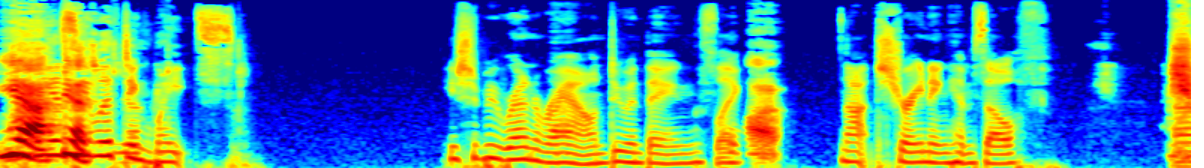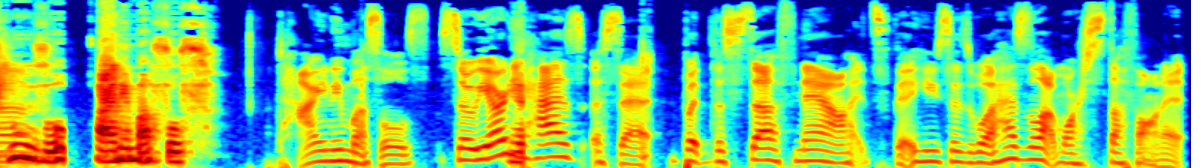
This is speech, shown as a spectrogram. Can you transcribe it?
yeah. Why is yeah, he lifting weights? He should be running around doing things like not straining himself. Uh, little tiny muscles. tiny muscles. So he already Yeah. has a set, but the stuff now it's he says, well, it has a lot more stuff on it.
